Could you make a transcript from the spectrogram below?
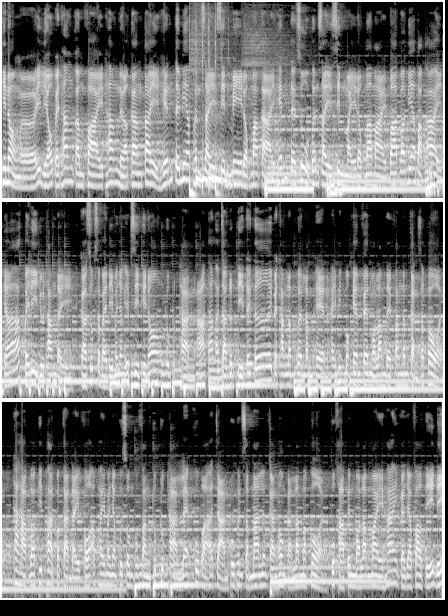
พี่น้องเอ๋ยเหลียวไปทางกำฝ่ายทางเหนือกลางใต้เห็นแต่เมียเพิ่นใส่สินมีดอกมากาย เห็นแต่สู้เพิ่นใส่สินใหม่ดอกมาหมายบาดว่าเมียบักอ้ายจักไปรีอยู่ทางใดกาสุขสบายดีมันยัง FC พี่น้องทุกทุกท่านอาทางอาจารย์ดนตรีเต้ยไปทางลำเพลินลำแพนให้มิตรหมอแคนแฟนหมอลำได้ฟังนำกันซะก่อน ถ้าหากว่าผิดพลาดประการใดขออภัยมายังผู้ชมผู้ฟังทุกทุกท่านและครูบาอาจารย์ผู้เพิ่นสำนานเรื่องการห้องการลำมาก่อน ผู้ขาเป็นหมอลำใหม่ให้กะยาเฝ้าตีดี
